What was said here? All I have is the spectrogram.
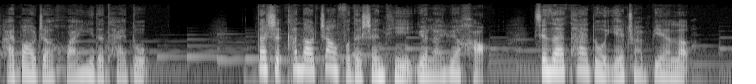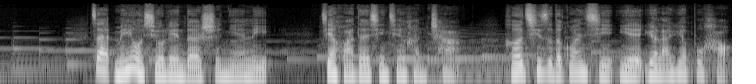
还抱着怀疑的态度。但是看到丈夫的身体越来越好，现在态度也转变了。在没有修炼的十年里，建华的心情很差，和妻子的关系也越来越不好，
